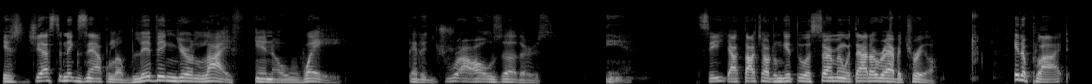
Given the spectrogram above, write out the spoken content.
It's just an example of living your life in a way that it draws others in. See, y'all thought y'all can get through a sermon without a rabbit trail. It applied.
